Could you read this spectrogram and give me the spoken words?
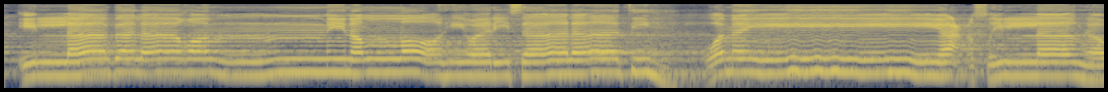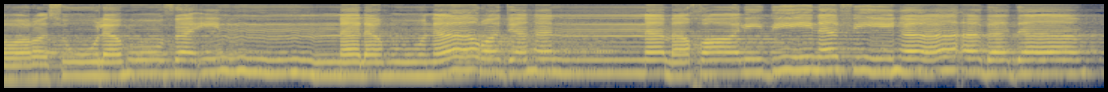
إلا بلاغا من الله ورسالاته ومن يعص الله ورسوله فإن له نار جهنم خالدين فيها أبداً.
